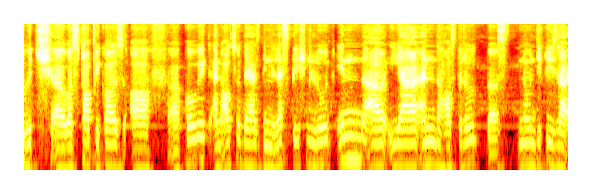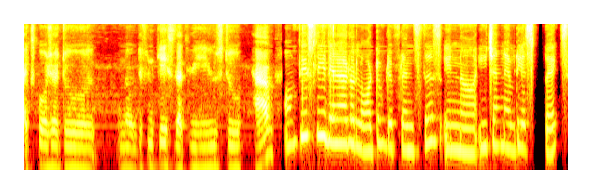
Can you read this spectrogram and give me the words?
which uh, was stopped because of COVID, and also there has been less patient load in our ER and the hospital, uh, you know, decreased our exposure to you know different cases that we used to have. Obviously there are a lot of differences in uh, each and every aspects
